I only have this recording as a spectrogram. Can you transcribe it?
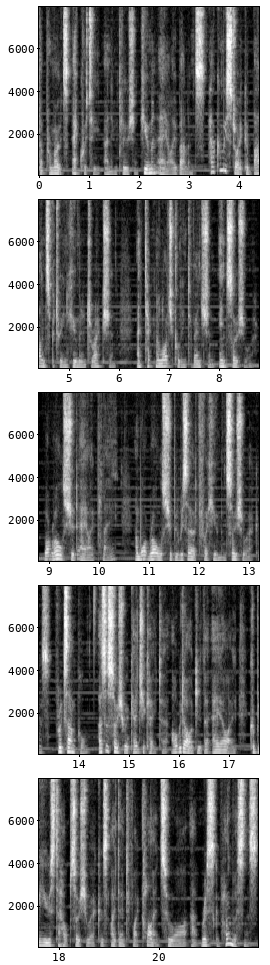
that promotes equity and inclusion? Human AI balance. How can we strike a balance between human interaction and technological intervention in social work? What roles should AI play? And what roles should be reserved for human social workers? For example, as a social work educator, I would argue that AI could be used to help social workers identify clients who are at risk of homelessness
